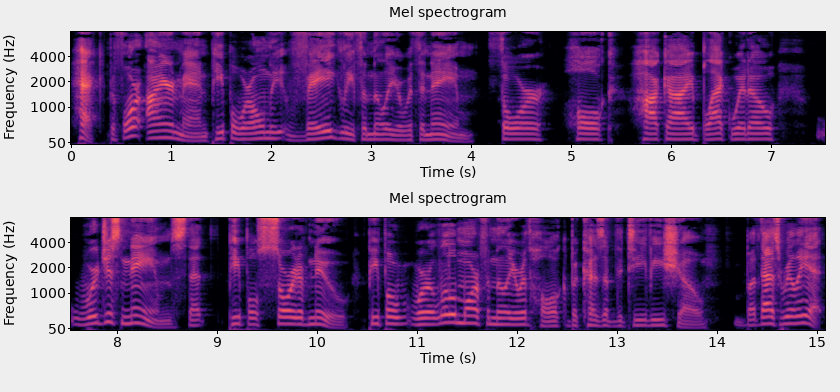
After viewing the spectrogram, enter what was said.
Heck, before Iron Man, people were only vaguely familiar with the name. Thor, Hulk, Hawkeye, Black Widow were just names that people sort of knew. People were a little more familiar with Hulk because of the TV show, but that's really it.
